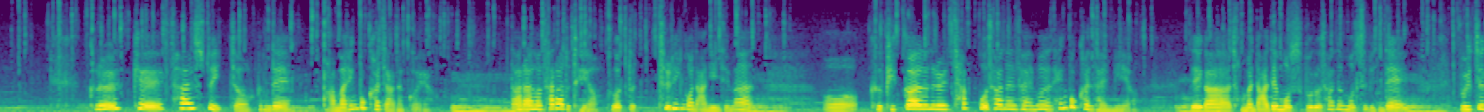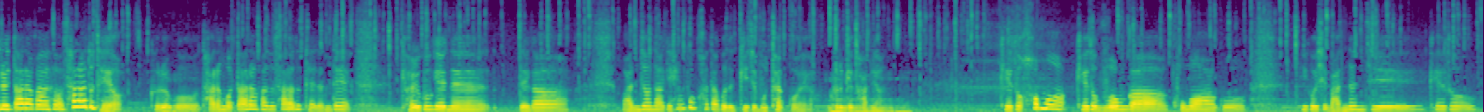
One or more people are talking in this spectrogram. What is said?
그렇게 살 수도 있죠. 근데 아마 행복하지 않을 거예요. 음, 따라서 살아도 돼요. 그것도 틀린 건 아니지만, 음, 어, 그 빛깔을 찾고 사는 삶은 행복한 삶이에요. 음. 내가 정말 나된 모습으로 사는 모습인데 음. 물질을 따라가서 살아도 돼요. 그리고 다른 거 따라가서 살아도 되는데 결국에는 내가 완전하게 행복하다고 느끼지 못할 거예요. 그렇게 음. 가면 계속 허무, 계속 무언가 공허하고 이것이 맞는지 계속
